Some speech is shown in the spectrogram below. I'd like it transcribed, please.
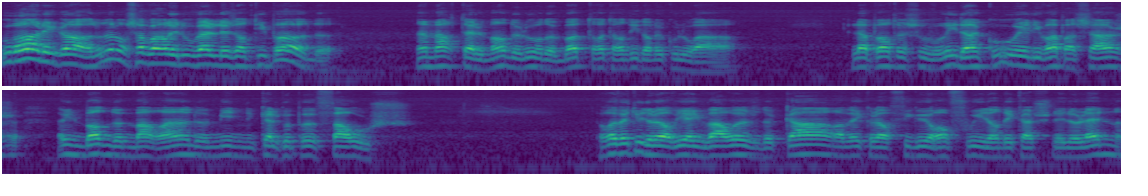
Hurrah, les gars, nous allons savoir les nouvelles des antipodes. Un martèlement de lourdes bottes retendit dans le couloir. La porte s'ouvrit d'un coup et livra passage à une bande de marins de mine quelque peu farouche. Revêtus de leurs vieilles vareuses de quart, avec leurs figures enfouies dans des cachenets de laine,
